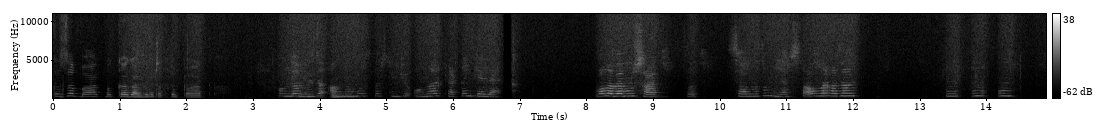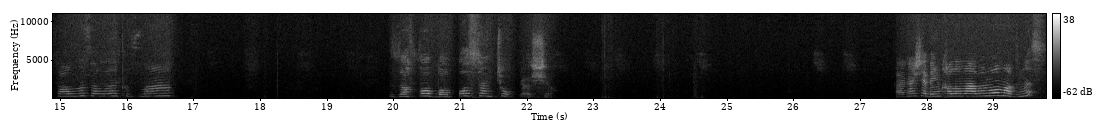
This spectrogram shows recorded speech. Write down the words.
kıza bak bak kaldım tatlı bak. Onlar bizi anlamazlar çünkü onlar kertenkele. Valla ben bunu sall salladım ya. Salla kazan. Salla salla kızlar. Zafa baba sen çok yaşa. Arkadaşlar benim kanalıma abone olmadınız.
